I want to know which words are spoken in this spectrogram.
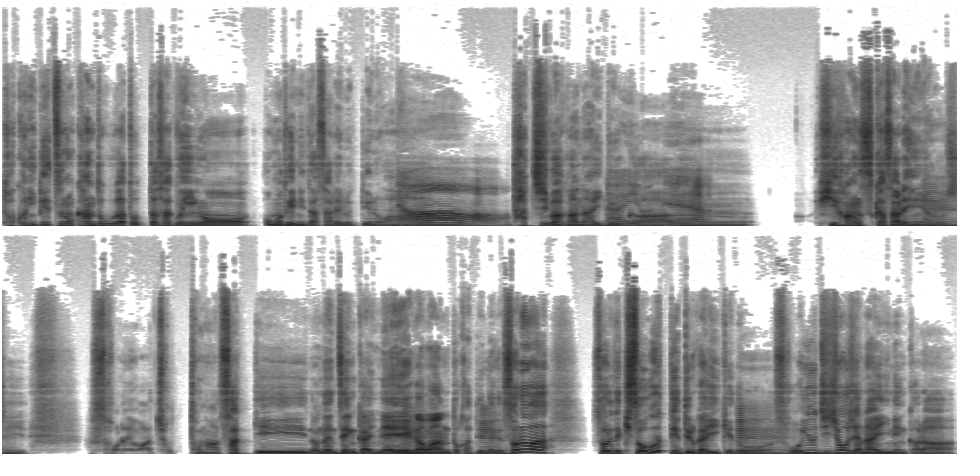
特に別の監督が撮った作品を表に出されるっていうのは。立場がないというか、ねうん批判すかされへんやろうし、うんそれはちょっとな、さっきのね、前回ね、映画1とかって言ったけど、うんそれは、それで競うって言ってるからいいけど、うんそういう事情じゃないねんから、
